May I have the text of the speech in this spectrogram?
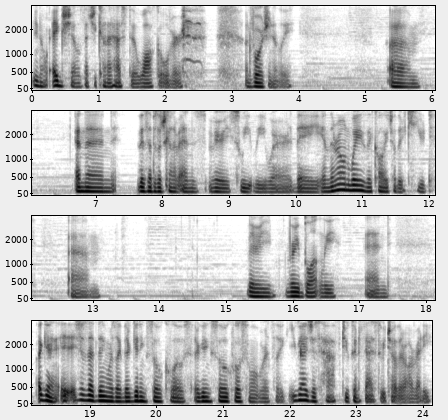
you know eggshells that she kind of has to walk over, unfortunately. Um, and then this episode kind of ends very sweetly, where they, in their own ways, they call each other cute. Um, very, very bluntly, and again, it's just that thing where it's like they're getting so close. They're getting so close to one where it's like you guys just have to confess to each other already.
